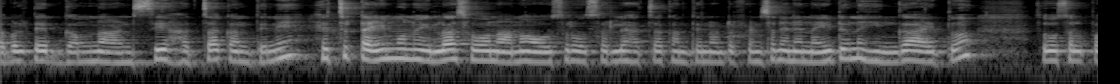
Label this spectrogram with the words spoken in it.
ಡಬಲ್ ಟೇಪ್ ಗಮ್ನ ಅಂಟಿಸಿ ಹಚ್ಚಕ್ಕಂತೀನಿ ಹೆಚ್ಚು ಟೈಮೂ ಇಲ್ಲ. ಸೊ ನಾನು ಅವಸರು ಅವಸರಲ್ಲೇ ಹಚ್ಚಕ್ಕಂತೀನಿ ನೋಡ್ರಿ ಫ್ರೆಂಡ್ಸ್ ನೆನೆ ನೈಟೂ ಹಿಂಗೆ ಆಯಿತು. ಸೊ ಸ್ವಲ್ಪ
